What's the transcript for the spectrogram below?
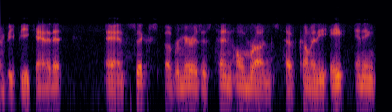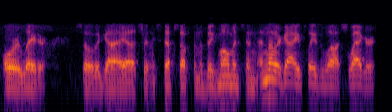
MVP candidate. And six of Ramirez's 10 home runs have come in the eighth inning or later. So the guy uh, certainly steps up in the big moments. And another guy who plays with a lot of swagger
